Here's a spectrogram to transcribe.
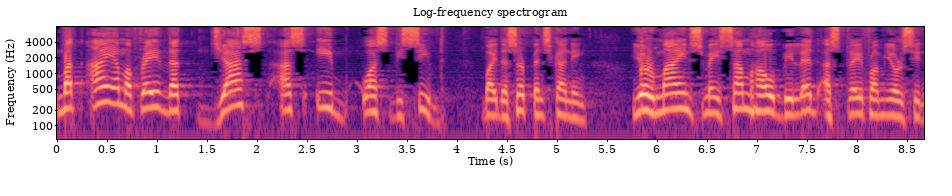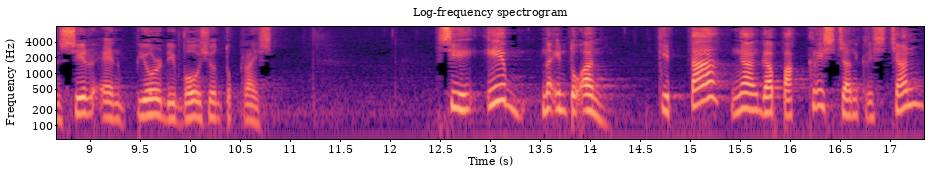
But I am afraid that just as Eve was deceived by the serpent's cunning, your minds may somehow be led astray from your sincere and pure devotion to Christ. Si Eve na intuan, kita nga gapa Christian, Christian,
